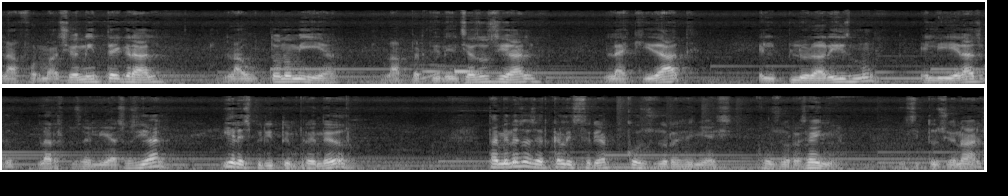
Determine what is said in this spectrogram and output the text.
la formación integral, la autonomía, la pertenencia social, la equidad, el pluralismo, el liderazgo, la responsabilidad social y el espíritu emprendedor. También nos acerca la historia con su reseña, con su reseña institucional.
